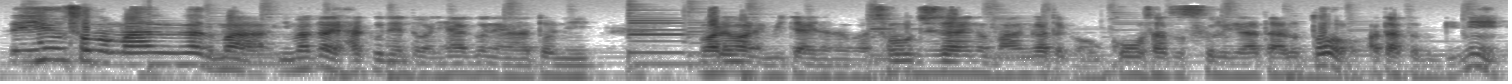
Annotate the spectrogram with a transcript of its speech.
っていうその漫画、まあ今から100年とか200年後に我々みたいなのがその時代の漫画とかを考察するにあたると、当たった時に、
